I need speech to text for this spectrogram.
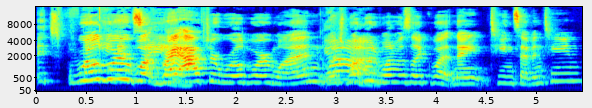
it's World War One, right after World War One, which Yeah. World War One was like what, nineteen seventeen?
